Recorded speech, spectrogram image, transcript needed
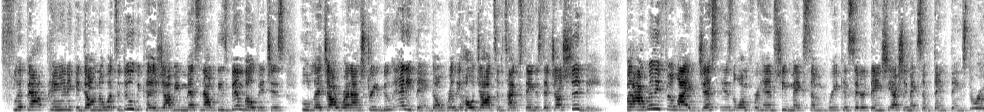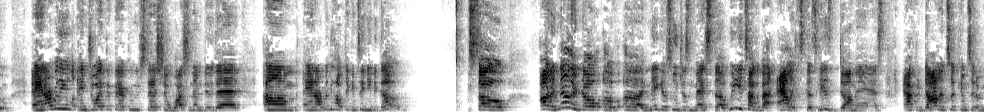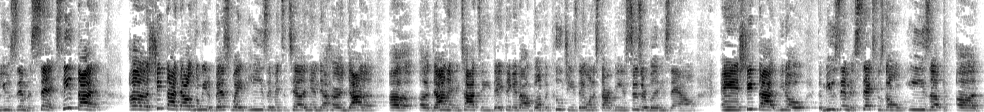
flip out, panic, and don't know what to do because y'all be messing out with these bimbo bitches who let y'all run on the street and do anything. Don't really hold y'all to the type of standards that y'all should be. But I really feel like Jess is the woman for him. She makes him reconsider things. She actually makes him think things through. And I really enjoyed the therapy session, watching them do that. Um, and I really hope they continue to go. So on another note of uh niggas who just messed up, we need to talk about Alex because his dumbass, after Donna took him to the museum of sex, he thought uh she thought that was gonna be the best way to ease him into telling him that her and Donna, uh, uh Donna and Tati, they thinking about bumping coochies, they want to start being scissor buddies now. And she thought, you know, the museum of sex was gonna ease up uh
